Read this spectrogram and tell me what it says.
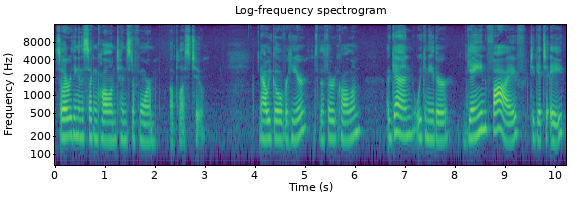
So everything in the second column tends to form a plus 2. Now we go over here to the third column. Again, we can either gain 5 to get to 8,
